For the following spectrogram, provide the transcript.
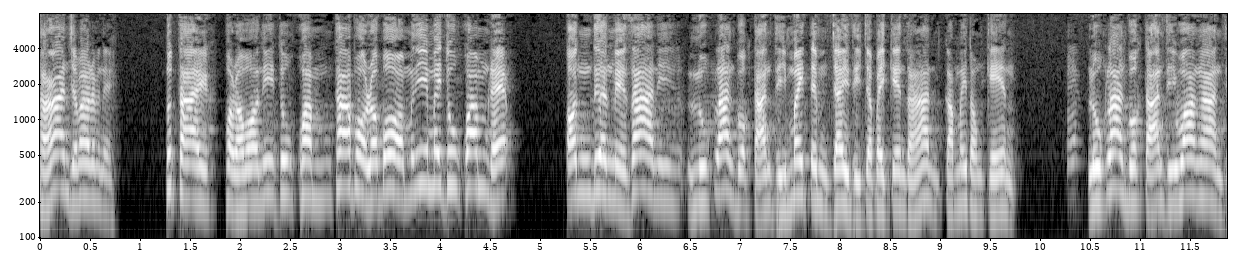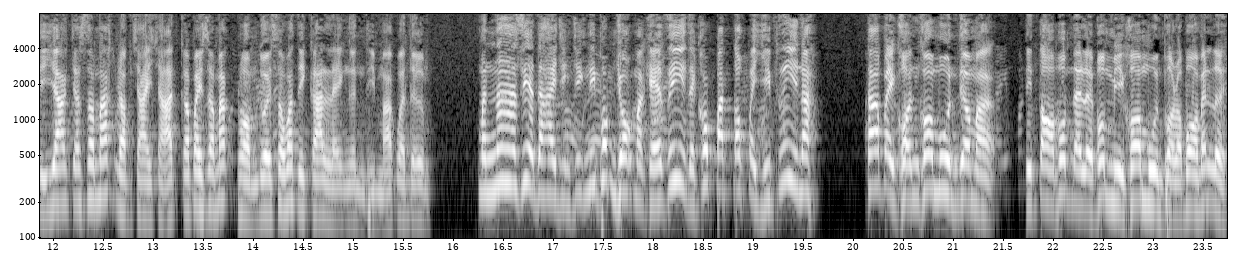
ทหารใช่ไหมล่ะนี่สุดท้ายพรบนี้ทุกความ ถ้าพรบนี้ไม่ทุกความแหละตอนเดือนเมษานี่ลูกล้านบวกฐานที่ไม่เต็มใจที่จะไปเกณฑ์ทหารก็ไม่ต้องเกณฑ์ ลูกล้านบวกฐานที่ว่างงานที่อยากจะสมัครรับชายชาติก็ไปสมัครพร้อมโดวยสวัสดิการและเงินที่มากกว่าเดิม มันน่าเสียดายจริง ๆ นี่ผมยกมาแค่ซี่แต่เขาปัดตกไปหยิบซี่นะถ้าไปคนข้อมูลเดี๋ยวมา ติดต่อผมได้เลยผมมีข้อมูลพรบแม่นเลย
